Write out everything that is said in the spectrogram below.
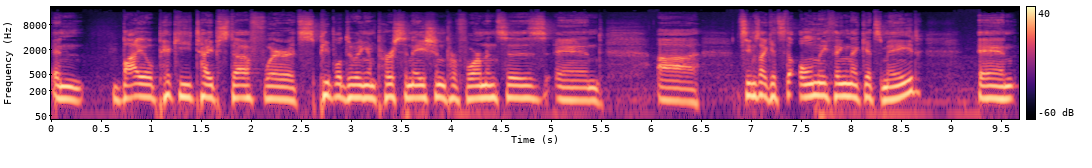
and biopicky type stuff where it's people doing impersonation performances and uh, it seems like it's the only thing that gets made and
